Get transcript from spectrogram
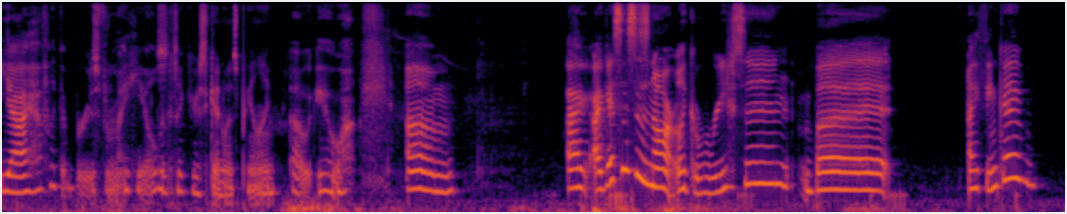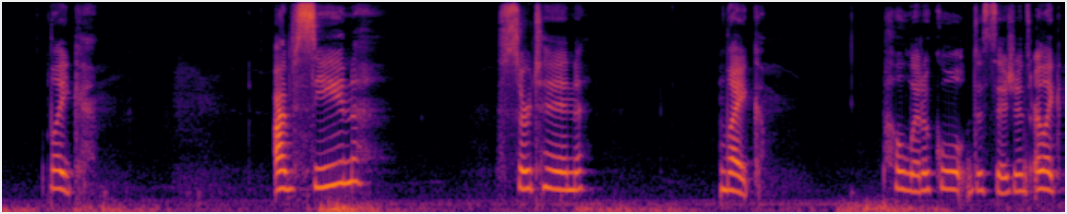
Yeah, I have like a bruise from my heels. Looks like your skin was peeling. Oh, ew. Um, I I guess this is not like recent, but I think I've like I've seen certain like political decisions or like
